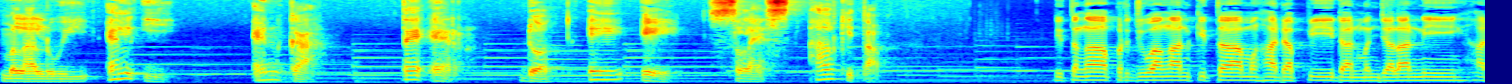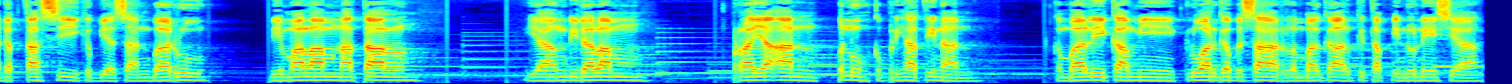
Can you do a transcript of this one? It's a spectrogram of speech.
melalui li.nk.tr.ee slash alkitab. Di tengah perjuangan kita menghadapi dan menjalani adaptasi kebiasaan baru di malam Natal yang di dalam perayaan penuh keprihatinan, kembali kami keluarga besar Lembaga Alkitab Indonesia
